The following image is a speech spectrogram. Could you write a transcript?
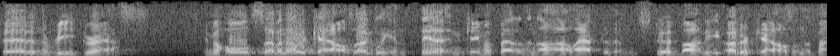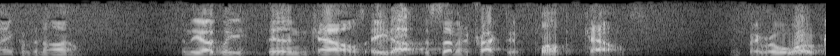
fed in the reed grass. And behold, seven other cows, ugly and thin, came up out of the Nile after them and stood by the other cows on the bank of the Nile. And the ugly, thin cows ate up the seven attractive, plump cows. And Pharaoh awoke.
